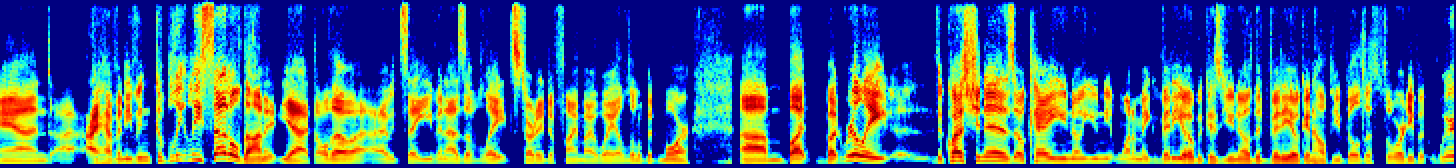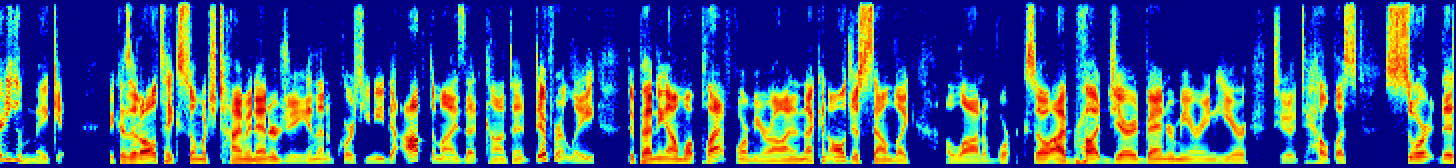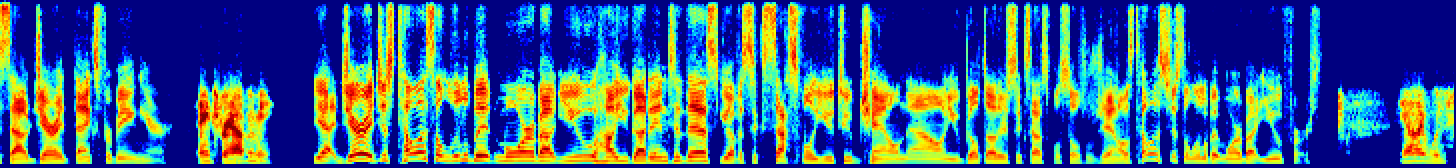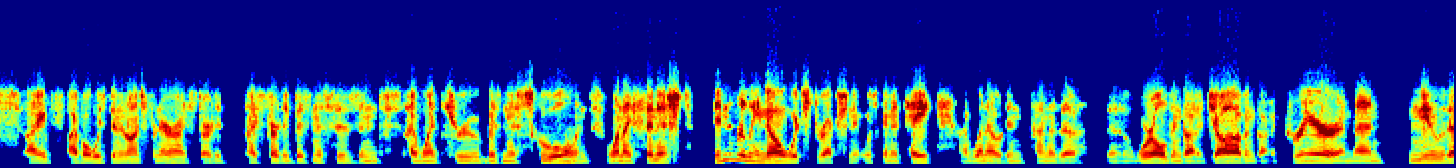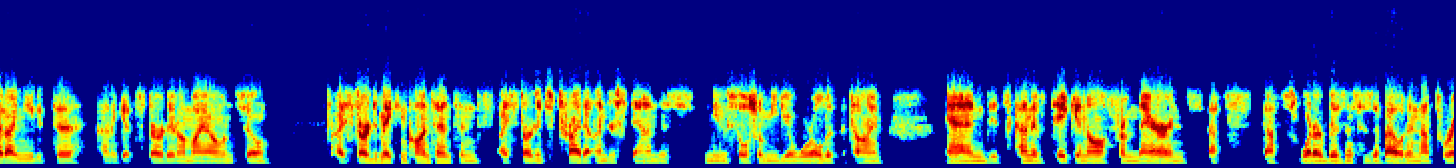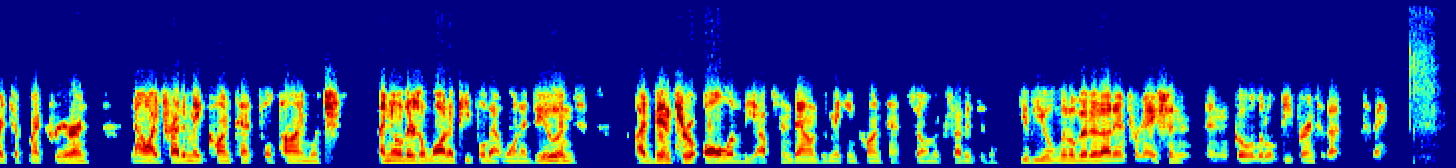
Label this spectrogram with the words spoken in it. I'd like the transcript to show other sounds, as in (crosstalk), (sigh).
and I, haven't even completely settled on it yet. Although I would say even as of late, started to find my way a little bit more. Um, but but really, uh, the question is, okay, you know, you want to make video because you know that video can help you build authority, but where do you make it? Because it all takes so much time and energy. And then, of course, you need to optimize that content differently depending on what platform you're on. And that can all just sound like a lot of work. So I (laughs) brought Jared VanderMeer in here to, to help us sort this out. Jared, thanks for being here. Thanks for having me. Yeah, Jared, just tell us a little bit more about you, how you got into this. You have a successful YouTube channel now, and you've built other successful social channels. Tell us just a little bit more about you first. Yeah, I was I've I've always been an entrepreneur. I started I started businesses and I went through business school and when I finished, didn't really know which direction it was going to take. I went out in kind of the the world and got a job and got a career and then knew that I needed to kind of get started on my own. So I started making content and I started to try to understand this new social media world at the time. And it's kind of taken off from there. And that's that's what our business is about. And that's where I took my career. And now I try to make content full time, which I know there's a lot of people that want to do. And I've been through all of the ups and downs of making content. So I'm excited to give you a little bit of that information and, and go a little deeper into that today.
